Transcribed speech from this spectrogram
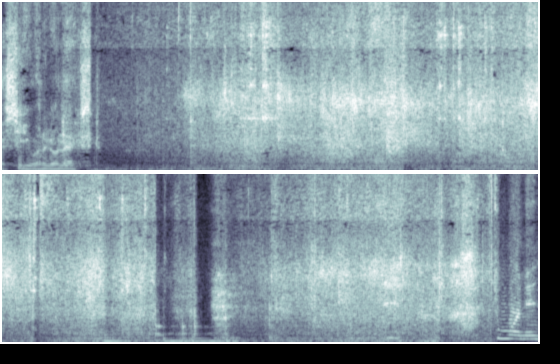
Christy, you want to go next? Good morning.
